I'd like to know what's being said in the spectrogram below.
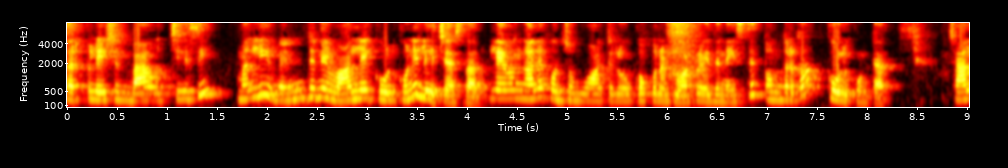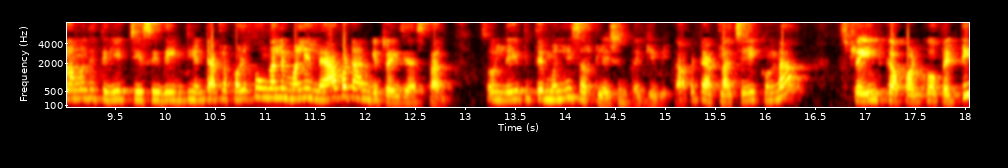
సర్క్యులేషన్ బాగా వచ్చేసి మళ్ళీ వెంటనే వాళ్ళే కోలుకొని లేచేస్తారు. లేవంగానే కొంచెం వాటర్ కోకోనట్ వాటర్ ఏదైనా ఇస్తే తొందరగా కోలుకుంటారు. చాలా మంది తెలియక చేసేది ఏంటి అంటే అట్లా పడిపోగానే మళ్ళీ లేపడానికి ట్రై చేస్తారు. సో లేపితే మళ్ళీ సర్క్యులేషన్ తగ్గింది కాబట్టి అట్లా చేయకుండా స్ట్రెయిట్గా పడుకోబెట్టి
